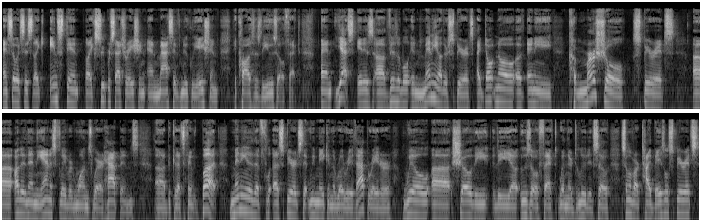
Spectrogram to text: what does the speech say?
And so it's this like instant, like supersaturation and massive nucleation that causes the Ouzo effect. And yes, it is uh, visible in many other spirits. I don't know of any commercial spirits uh, other than the anise flavored ones where it happens, uh, because that's famous. But many of the fl- uh, spirits that we make in the rotary evaporator will uh, show the the uh, ouzo effect when they're diluted. So some of our Thai basil spirits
